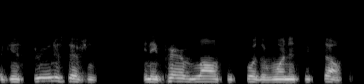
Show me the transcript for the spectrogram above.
against three interceptions in a pair of losses for the one and six Dolphins.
